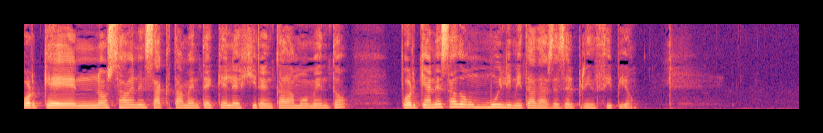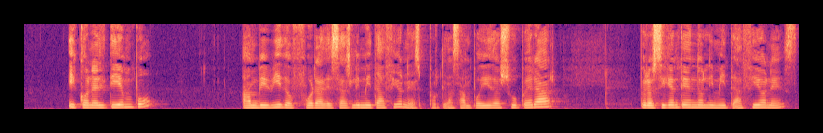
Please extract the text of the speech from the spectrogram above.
porque no saben exactamente qué elegir en cada momento, porque han estado muy limitadas desde el principio. Y con el tiempo han vivido fuera de esas limitaciones porque las han podido superar, pero siguen teniendo limitaciones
